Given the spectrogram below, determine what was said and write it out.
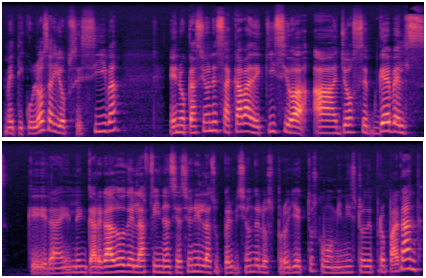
Meticulosa y obsesiva, en ocasiones sacaba de quicio a, Joseph Goebbels, era el encargado de la financiación y la supervisión de los proyectos como ministro de propaganda.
